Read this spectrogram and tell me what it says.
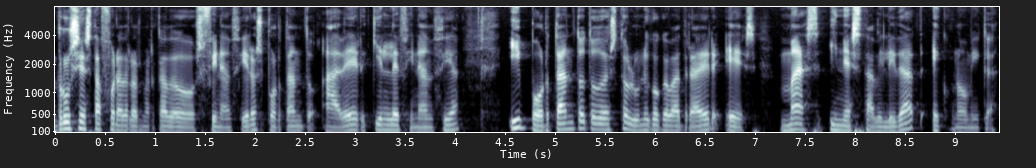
Rusia está fuera de los mercados financieros, por tanto, a ver quién le financia y por tanto todo esto lo único que va a traer es más inestabilidad económica,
